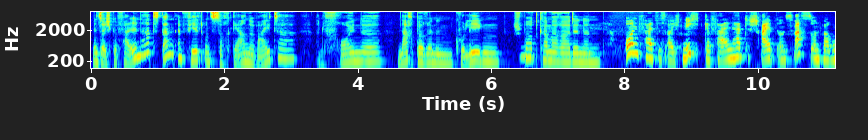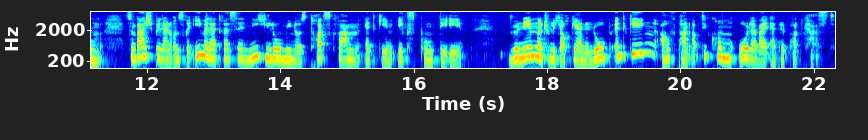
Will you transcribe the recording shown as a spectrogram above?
Wenn es euch gefallen hat, dann empfehlt uns doch gerne weiter an Freunde, Nachbarinnen, Kollegen, Sportkameradinnen. Und falls es euch nicht gefallen hat, schreibt uns was und warum. Zum Beispiel an unsere E-Mail-Adresse nihilo-trotzquam.gmx.de. Wir nehmen natürlich auch gerne Lob entgegen auf Panoptikum oder bei Apple Podcast.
